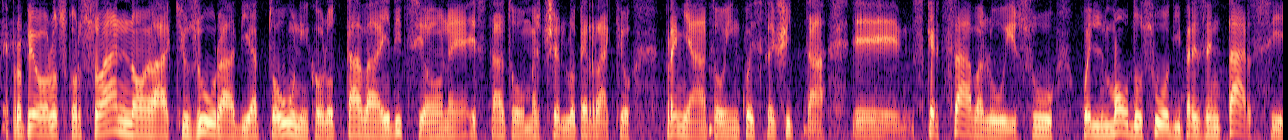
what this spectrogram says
e proprio lo scorso anno a chiusura di Atto Unico, l'ottava edizione, è stato Marcello Perracchio premiato in questa città. E scherzava lui su quel modo suo di presentarsi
